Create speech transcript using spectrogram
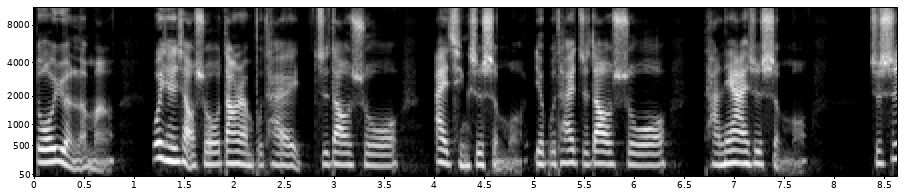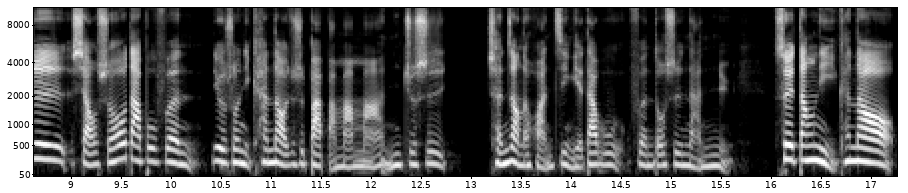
多元了嘛？我以前小时候当然不太知道说爱情是什么，也不太知道说。谈恋爱是什么？只是小时候大部分，例如说你看到就是爸爸妈妈，你就是成长的环境也大部分都是男女，所以当你看到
